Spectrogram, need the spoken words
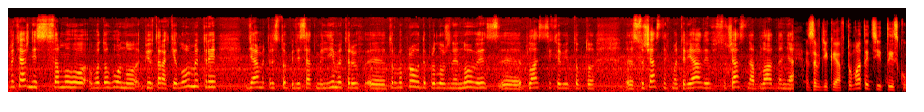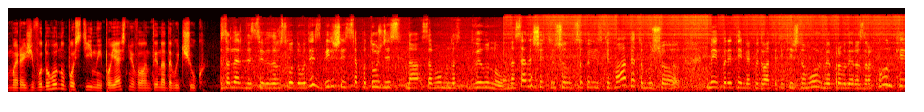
Протяжність самого водогону півтора кілометри, діаметр 150 міліметрів. Е, Трубопроводи проложені нові, з- е, пластикові, тобто е, з сучасних матеріалів, сучасне обладнання. Завдяки автоматиці тиск у мережі водогону постійний, пояснює Валентина Давидчук. В залежності від розходу води збільшується потужність на самому двигуну. Населище Соколівських багато, тому що ми перед тим, як видавати технічну мову, ми провели розрахунки.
